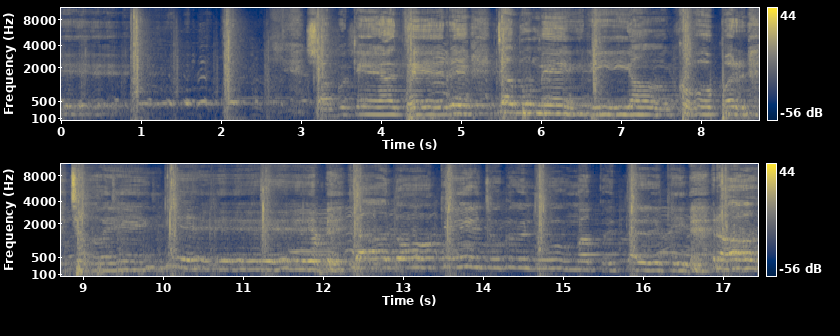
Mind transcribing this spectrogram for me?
शब के अंधेरे जब मेरी आँखों पर छाएँगे। यादों के जुगनू मकतल की राह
